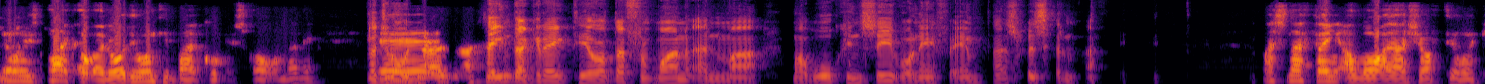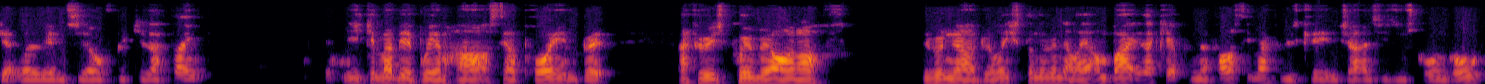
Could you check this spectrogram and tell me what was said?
No, he's back up the road. He wanted back up to Scotland, didn't he? I, don't uh, know, I signed a Greg Taylor different one in my, my Woking save on FM. That's what's in my Listen, I think a lot of that you have to look at Lowry himself because I think you can maybe blame Hearts to a point, but if he was playing well enough, they wouldn't have released him, they wouldn't have let him back. They kept him in the first team if he was creating chances and scoring goals.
